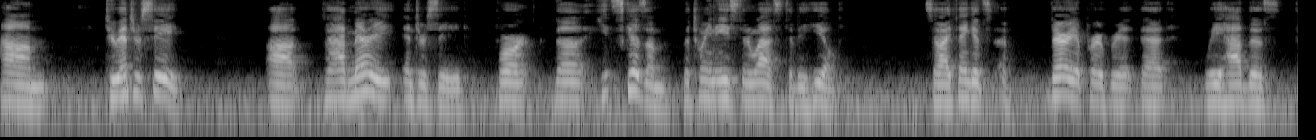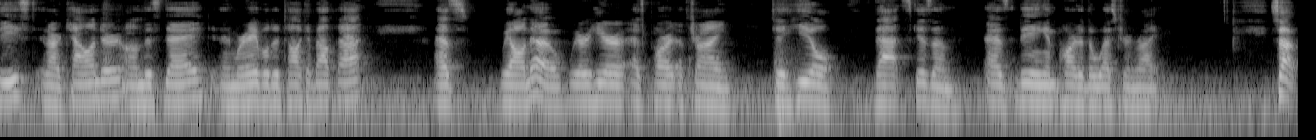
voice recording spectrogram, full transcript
um, to intercede, uh, to have Mary intercede for the schism between East and West to be healed. So I think it's uh, very appropriate that we have this feast in our calendar on this day, and we're able to talk about that. As we all know, we're here as part of trying to heal that schism as being in part of the Western Rite. So,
